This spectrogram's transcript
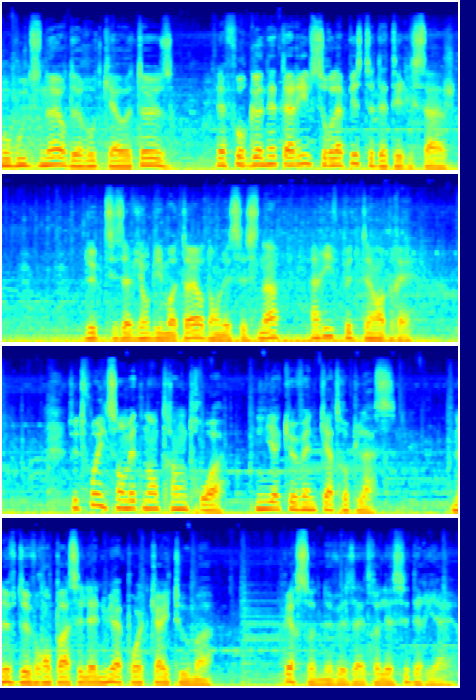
Au bout d'une heure de route chaoteuse, la fourgonnette arrive sur la piste d'atterrissage. Deux petits avions bimoteurs, dont le Cessna, arrivent peu de temps après. Toutefois, ils sont maintenant 33. Il n'y a que 24 places. Neuf devront passer la nuit à Port Kaituma. Personne ne veut être laissé derrière.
